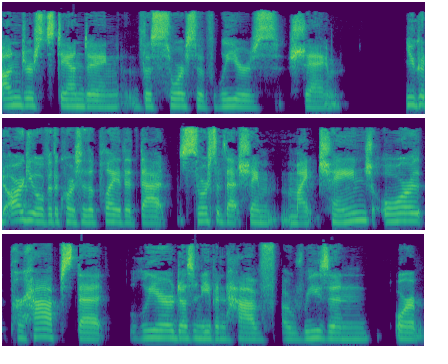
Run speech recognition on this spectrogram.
understanding the source of Lear's shame. You could argue over the course of the play that that source of that shame might change, or perhaps that Lear doesn't even have a reason, or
